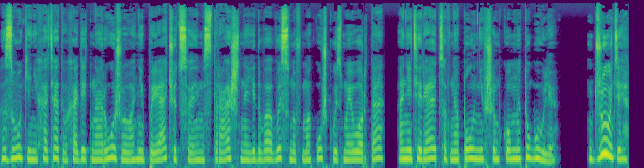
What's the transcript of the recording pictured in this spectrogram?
Звуки не хотят выходить наружу, они прячутся, им страшно, едва высунув макушку из моего рта, они теряются в наполнившем комнату гуле. «Джуди!»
